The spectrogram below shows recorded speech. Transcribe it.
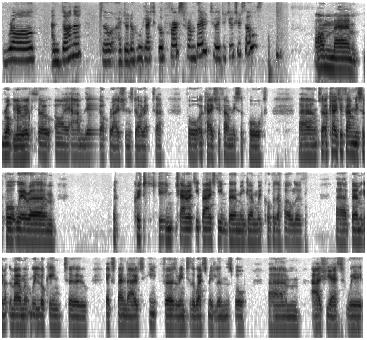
Rob and Donna. So I don't know who'd like to go first from there to introduce yourselves. I'm um, Rob Ewart, so I am the operations director for Acacia Family Support. Um, so Acacia Family Support, we're um, a Christian charity based in Birmingham. We cover the whole of uh, Birmingham at the moment. We're looking to expand out in, further into the West Midlands, but um, as yet we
